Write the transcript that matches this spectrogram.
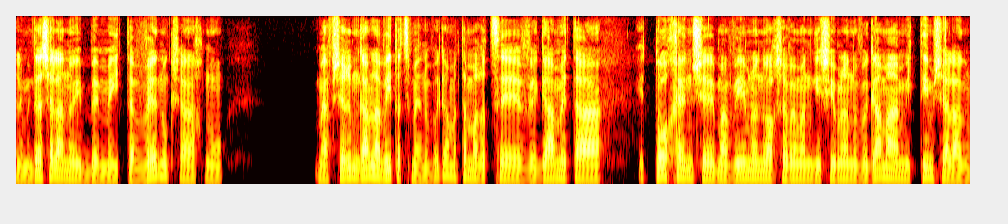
הלמידה שלנו היא במיטבנו כשאנחנו מאפשרים גם להביא את עצמנו, וגם את המרצה, וגם את התוכן שמביאים לנו עכשיו ומנגישים לנו, וגם העמיתים שלנו.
